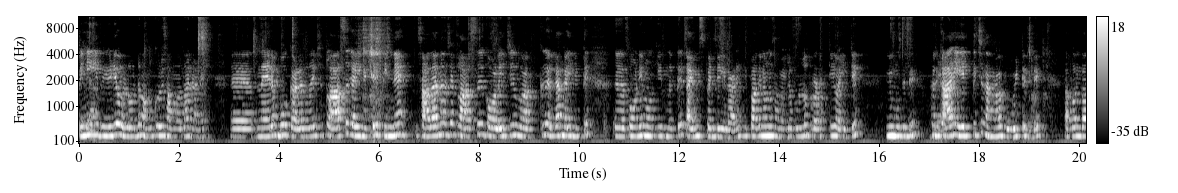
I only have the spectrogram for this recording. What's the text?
പിന്നെ ഈ വീഡിയോ ഉള്ളതുകൊണ്ട് നമുക്കൊരു സമാധാനമാണ് നേരം പോക്കാണ്. അതായത് ക്ലാസ് കഴിഞ്ഞിട്ട് പിന്നെ സാധാരണ വെച്ചാൽ ക്ലാസ് കോളേജ് വർക്ക് എല്ലാം കഴിഞ്ഞിട്ട് ഫോണിൽ നോക്കി നോക്കിയിരുന്നിട്ട് ടൈം സ്പെൻഡ് ചെയ്യലാണ്. ഇപ്പൊ അതിനൊന്നും സമയമില്ല. ഫുള്ള് പ്രൊഡക്റ്റീവ് ആയിട്ട് ഇനി മുതൽ ഒരു കാര്യം ഏൽപ്പിച്ച് ഞങ്ങളെ പോയിട്ടുണ്ട്. അപ്പൊ എന്താ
